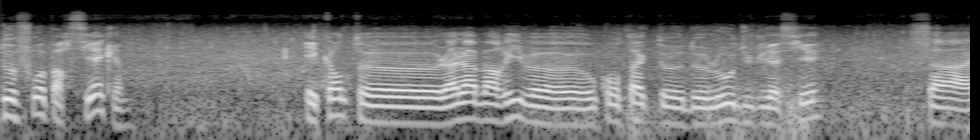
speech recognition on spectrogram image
deux fois par siècle, et quand euh, la lave arrive euh, au contact de l'eau du glacier, ça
